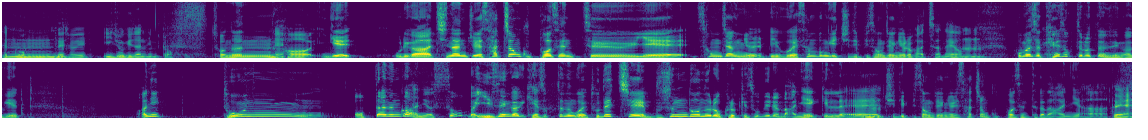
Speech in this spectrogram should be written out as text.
됐고, 음. 네 저희 이조 기자님 또 저는 네. 어 이게 우리가 지난주에 4.9%의 성장률, 미국의 3분기 GDP 성장률을 봤잖아요. 음. 보면서 계속 들었던 생각이 아니 돈 없다는 거 아니었어? 막 이 생각이 계속 드는 거예요. 도대체 무슨 돈으로 그렇게 소비를 많이 했길래 음. GDP 성장률이 4.9%가 나왔냐? 네,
